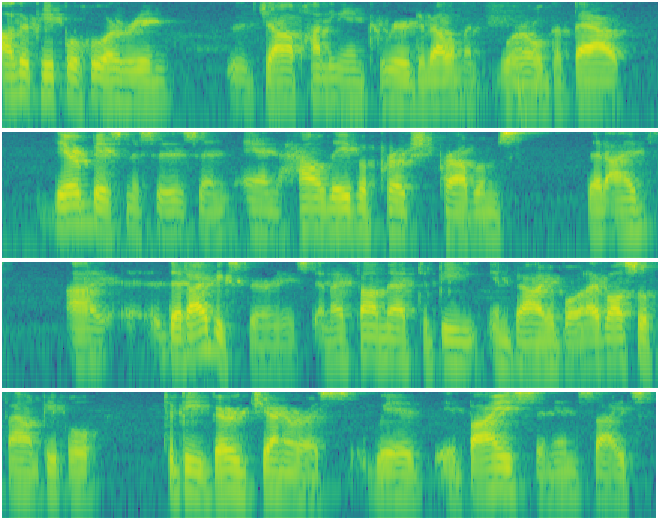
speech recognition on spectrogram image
other people who are in the job hunting and career development world about their businesses and, and how they've approached problems that I've I, that I've experienced, and I found that to be invaluable. And I've also found people to be very generous with advice and insights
